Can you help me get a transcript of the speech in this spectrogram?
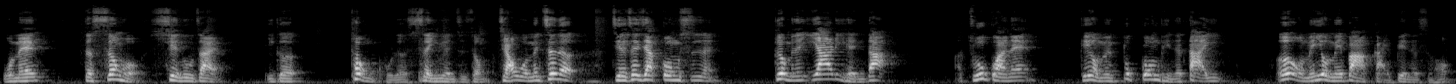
我们的生活陷入在一个痛苦的深渊之中。假如我们真的觉得这家公司呢，给我们的压力很大，主管呢给我们不公平的待遇，而我们又没办法改变的时候，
